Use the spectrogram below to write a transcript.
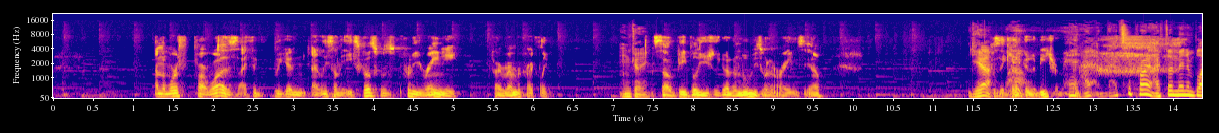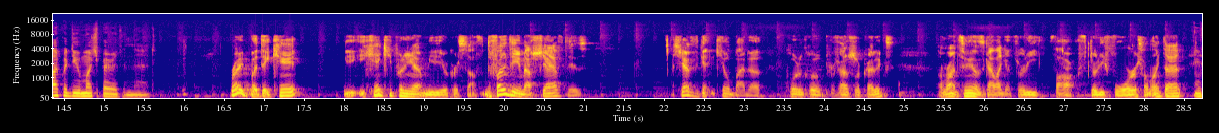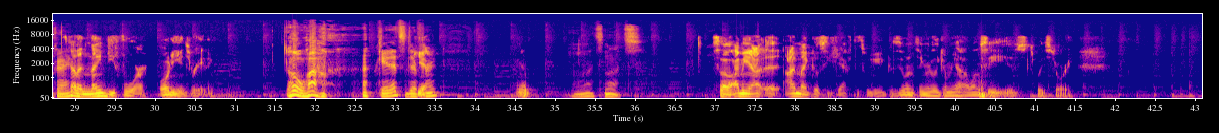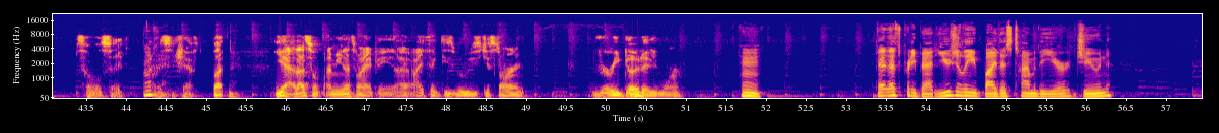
And the worst part was, I think we can at least on the East Coast was pretty rainy, if I remember correctly. Okay. So people usually go to the movies when it rains, you know, Yeah. because they wow. can't go to the beach. Man, I, that's surprising. I thought Men in Black would do much better than that. Right, but they can't. You, you can't keep putting out mediocre stuff. The funny thing about Shaft is, Shaft is getting killed by the quote unquote professional critics, On Rotten Tomatoes, it's got like a 30, 34 or something like that. Okay. It's got a 94 audience rating. Oh wow. okay, that's different. Yep. Well, that's nuts. So, I mean, I, I might go see Shaft this week because the only thing really coming out I want to see is Toy Story. So we'll see. I Okay. might see Shaft. But Yeah. yeah, that's what, I mean, that's my opinion. I, I think these movies just aren't very good anymore. Hmm. That, that's pretty bad. Usually by this time of the year, June,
